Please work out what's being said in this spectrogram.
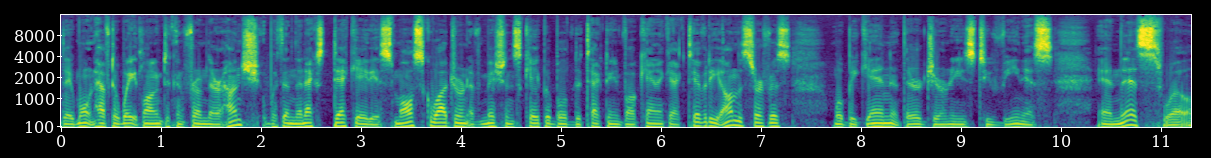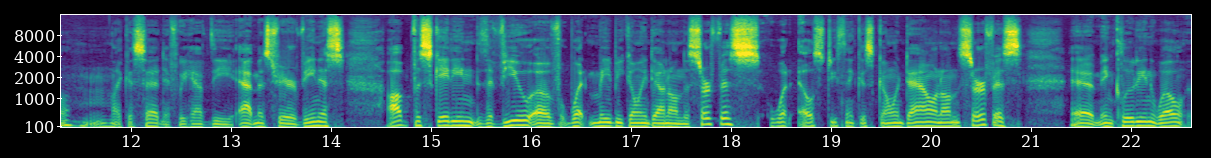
They won't have to wait long to confirm their hunch. Within the next decade, a small squadron of missions capable of detecting volcanic activity on the surface will begin their journeys to Venus. And this, well, like I said, if we have the atmosphere of Venus obfuscating the view of what may be going down on the surface, what else do you think is going down on the surface? Uh, including, well,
